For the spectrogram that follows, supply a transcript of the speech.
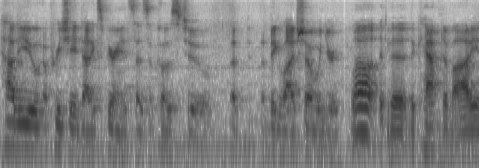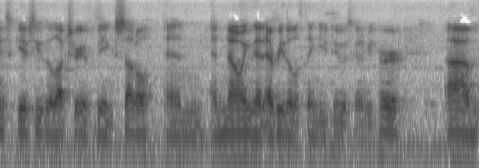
How do you appreciate that experience as opposed to a, a big live show when you're well the the captive audience gives you the luxury of being subtle and and knowing that every little thing you do is going to be heard. Um,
